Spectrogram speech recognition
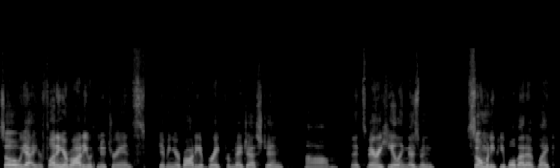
So yeah, you're flooding your body with nutrients, giving your body a break from digestion, um, and it's very healing. There's been so many people that have like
